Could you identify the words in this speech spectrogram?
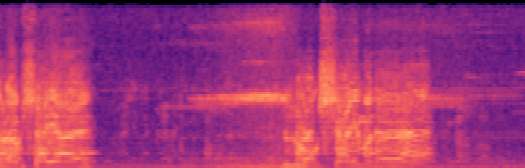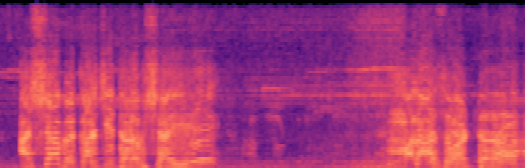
दडपशाही आहे लोकशाहीमध्ये अशा प्रकारची दडपशाही मला असं वाटतं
